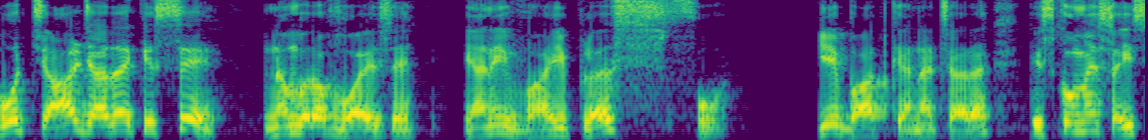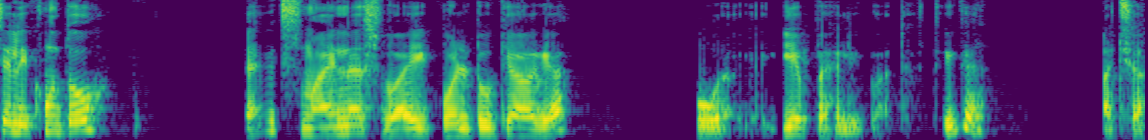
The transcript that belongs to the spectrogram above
वो चार ज़्यादा किससे? नंबर ऑफ़ बॉयज़ है यानी वाई प्लस फोर ये बात कहना चाह रहा है। इसको मैं सही से लिखूं तो? X minus y equal to क्या आ गया? फोर आ गया। ये पहली बात है, ठीक है? अच्छा।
